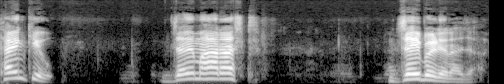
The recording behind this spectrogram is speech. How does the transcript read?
थँक्यू जय महाराष्ट्र. जय बळीराजा.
